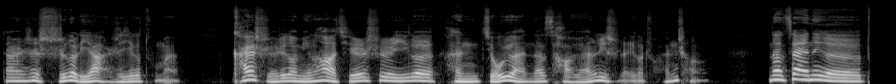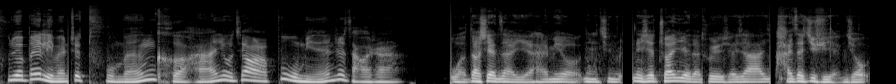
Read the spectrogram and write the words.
当然是十个里亚是一个土曼。开始的这个名号其实是一个很久远的草原历史的一个传承。那在那个突厥碑里面，这土门可汗又叫布民，这咋回事啊？我到现在也还没有弄清楚。那些专业的突厥学家还在继续研究，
